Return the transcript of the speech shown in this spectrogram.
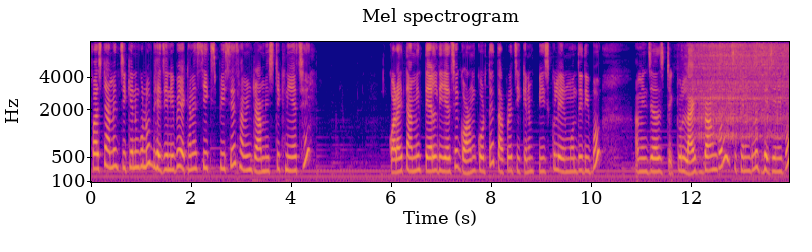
ফার্স্টে আমি চিকেনগুলো ভেজে নিবে। এখানে সিক্স পিসেস আমি ড্রাম স্টিক নিয়েছি। কড়াইতে আমি তেল দিয়েছি গরম করতে। তারপরে চিকেনের পিসগুলো এর মধ্যে দিব। আমি জাস্ট একটু লাইট ব্রাউন করে চিকেনগুলো ভেজে নিব।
